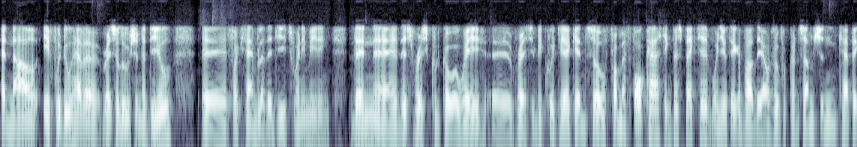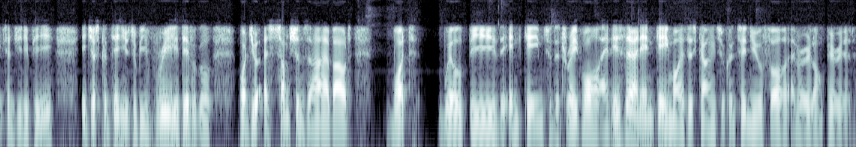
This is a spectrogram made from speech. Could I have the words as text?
And now, if we do have a resolution, a deal, uh, for example, at the G20 meeting, then uh, this risk could go away uh, relatively quickly again. So, from a forecasting perspective, when you think about the outlook for consumption, capex, and GDP, it just continues to be really difficult what your assumptions are about what will be the end game to the trade war? And is there an end game, or is this going to continue for a very long period?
